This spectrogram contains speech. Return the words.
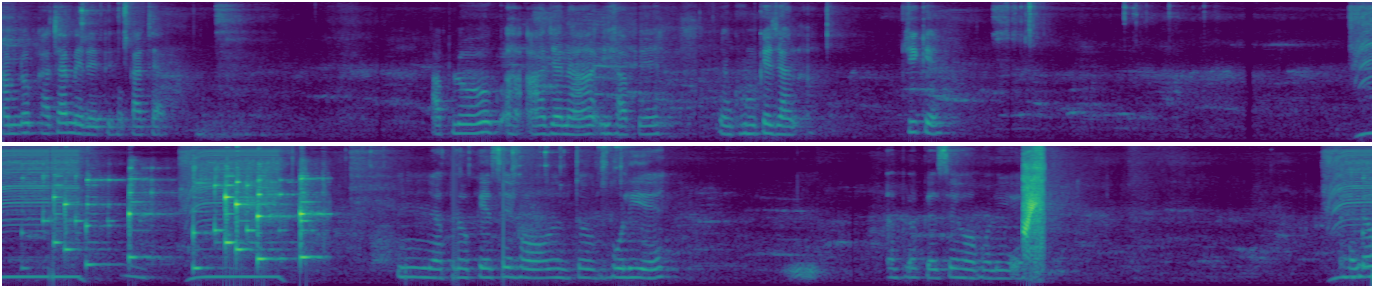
हम लोग काचार में रहते हो काचार आप लोग आ आ जाना यहाँ पे घूम के जाना ठीक है आप लोग कैसे हो तो बोलिए आप लोग कैसे हो बोलिए हेलो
